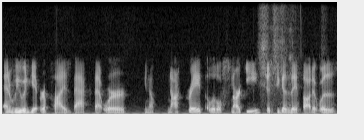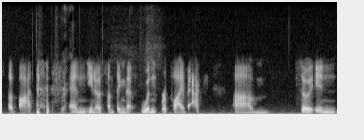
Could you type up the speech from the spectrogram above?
and we would get replies back that were, you know, not great, a little snarky just because they thought it was a bot right. and, you know, something that wouldn't reply back. Um, so in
